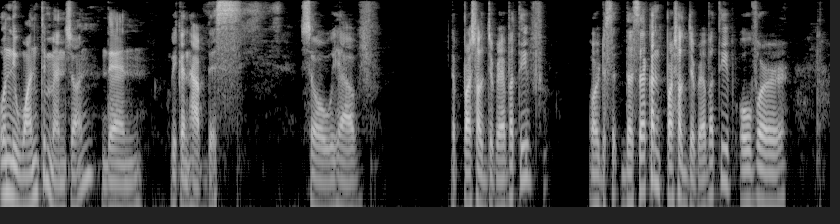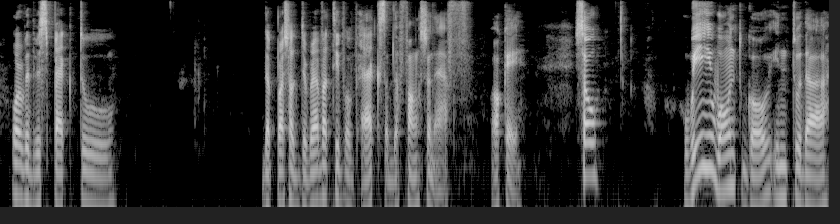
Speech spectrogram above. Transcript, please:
only one dimension, then we can have this. So we have the partial derivative or the, the second partial derivative over or with respect to the partial derivative of x of the function f. Okay, so we won't go into the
